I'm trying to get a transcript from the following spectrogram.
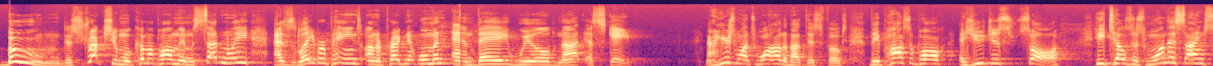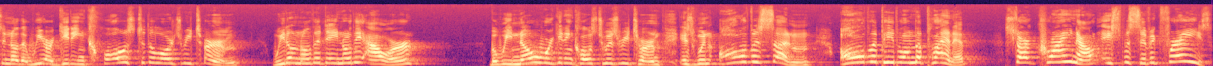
Boom! Destruction will come upon them suddenly as labor pains on a pregnant woman, and they will not escape. Now, here's what's wild about this, folks. The Apostle Paul, as you just saw, he tells us one of the signs to know that we are getting close to the Lord's return. We don't know the day nor the hour, but we know we're getting close to his return, is when all of a sudden, all the people on the planet start crying out a specific phrase.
